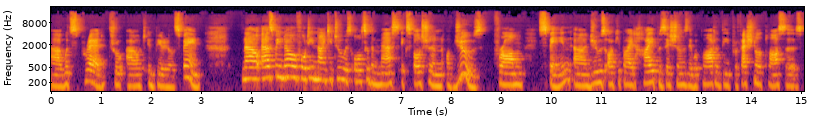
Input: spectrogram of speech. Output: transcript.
uh, would spread throughout imperial Spain. Now, as we know, 1492 is also the mass expulsion of Jews from Spain, uh, Jews occupied high positions. They were part of the professional classes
